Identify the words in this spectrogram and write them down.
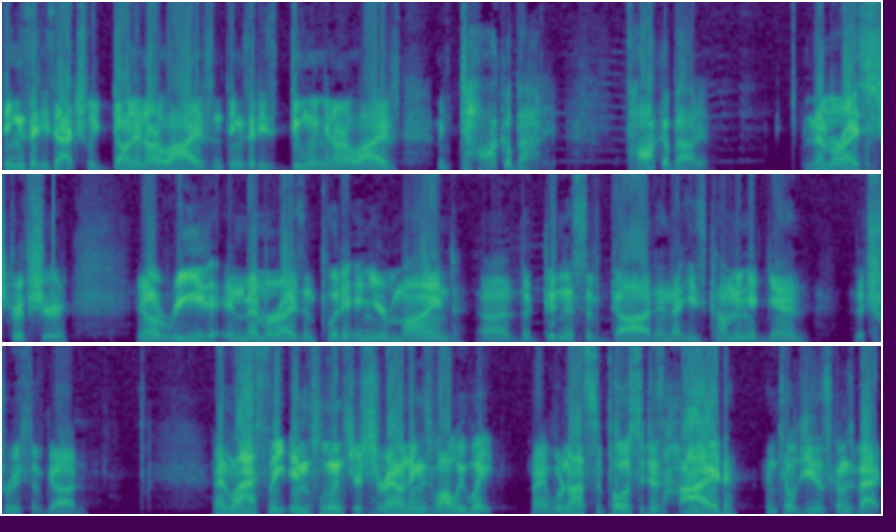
things that He's actually done in our lives and things that He's doing in our lives. I mean, talk about it. Talk about it. Memorize Scripture. You know, read and memorize and put it in your mind uh, the goodness of God and that He's coming again the truth of God. And lastly, influence your surroundings while we wait. Right? We're not supposed to just hide until Jesus comes back.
